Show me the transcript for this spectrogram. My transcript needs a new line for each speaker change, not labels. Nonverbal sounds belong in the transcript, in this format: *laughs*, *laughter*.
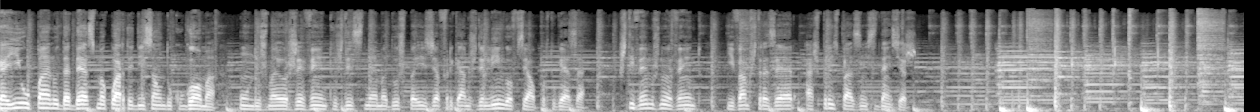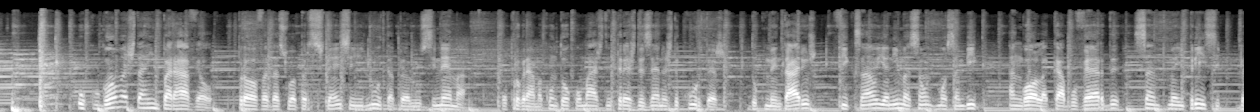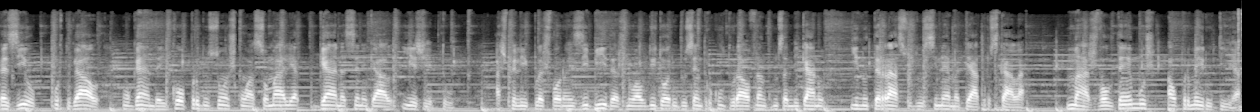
Caiu o pano da 14ª edição do Kugoma, um dos maiores eventos de cinema dos países africanos de língua oficial portuguesa. Estivemos no evento e vamos trazer as principais incidências. O Kugoma está imparável, prova da sua persistência e luta pelo cinema. O programa contou com mais de três dezenas de curtas, documentários, ficção e animação de Moçambique, Angola, Cabo Verde, Santo e Príncipe, Brasil, Portugal, Uganda e coproduções com a Somália, Gana, Senegal e Egito. As películas foram exibidas no auditório do Centro Cultural Franco-Moçambicano e no terraço do Cinema Teatro Scala. Mas voltemos ao primeiro dia.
